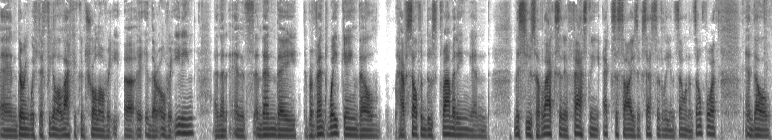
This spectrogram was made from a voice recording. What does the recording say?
and during which they feel a lack of control over uh, in their overeating, and then and it's and then they to prevent weight gain they'll have self-induced vomiting and misuse of laxative, fasting, exercise excessively, and so on and so forth. And they'll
